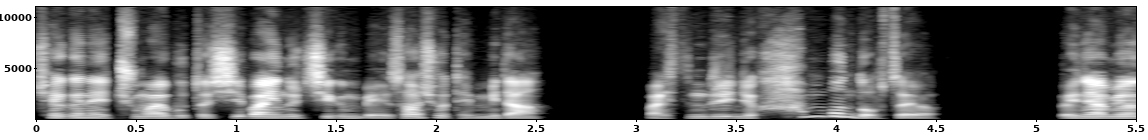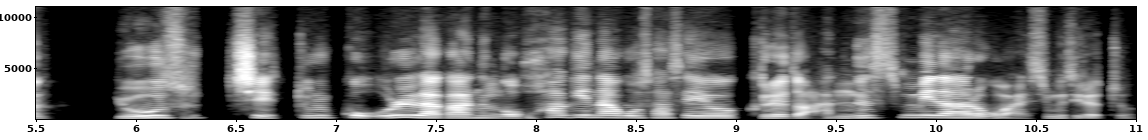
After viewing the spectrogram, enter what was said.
최근에 주말부터 시바이누 지금 매수하셔도 됩니다. 말씀드린 적 한 번도 없어요. 왜냐하면 요 수치 뚫고 올라가는 거 확인하고 사세요. 그래도 안 늦습니다 라고 말씀을 드렸죠.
